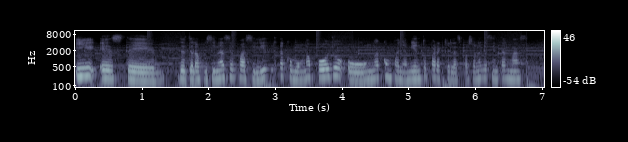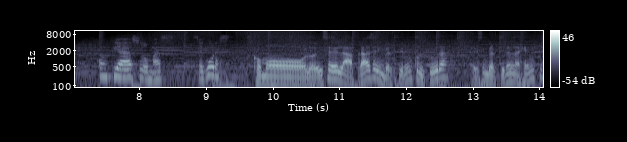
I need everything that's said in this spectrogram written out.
y este, desde la oficina se facilita como un apoyo o un acompañamiento para que las personas se sientan más confiadas o más seguras. Como lo dice la frase, invertir en cultura es invertir en la gente,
